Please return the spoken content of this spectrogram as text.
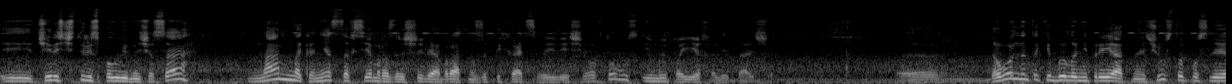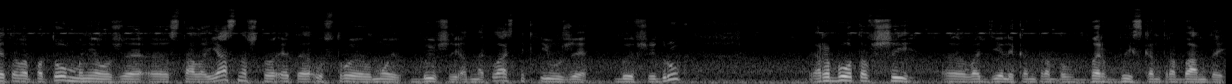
И через четыре с половиной часа нам наконец-то всем разрешили обратно запихать свои вещи в автобус, и мы поехали дальше. Э, довольно-таки было неприятное чувство после этого. Потом мне уже э, стало ясно, что это устроил мой бывший одноклассник и уже бывший друг, работавший э, в отделе контраб... борьбы с контрабандой,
